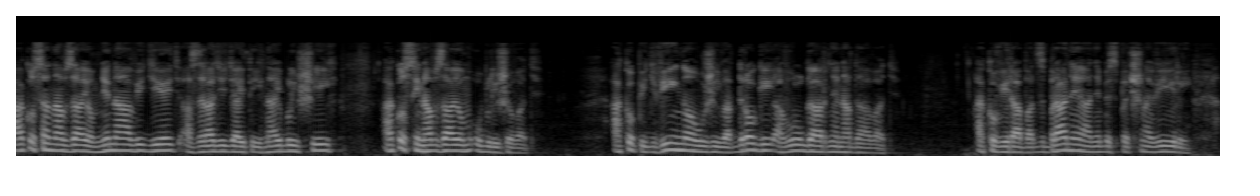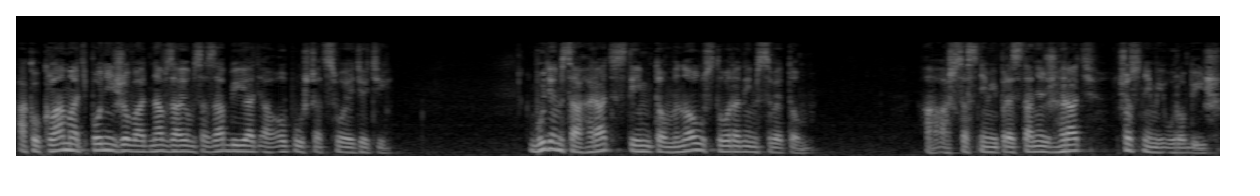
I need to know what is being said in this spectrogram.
ako sa navzájom nenávidieť a zradiť aj tých najbližších, ako si navzájom ubližovať. Ako piť víno, užívať drogy a vulgárne nadávať. Ako vyrábať zbranie a nebezpečné víry. Ako klamať, ponižovať, navzájom sa zabíjať a opúšťať svoje deti. Budem sa hrať s týmto mnou stvoreným svetom. A až sa s nimi prestaneš hrať, čo s nimi urobíš?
